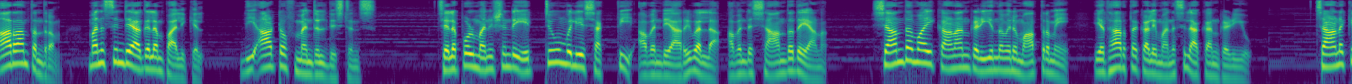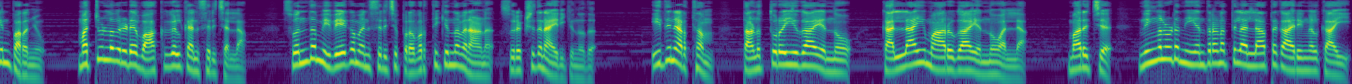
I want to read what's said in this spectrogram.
ആറാം തന്ത്രം മനസ്സിന്റെ അകലം പാലിക്കൽ. The art of mental distance ചിലപ്പോൾ മനുഷ്യന്റെ ഏറ്റവും വലിയ ശക്തി അവന്റെ അറിവല്ല അവന്റെ ശാന്തതയാണ്. ശാന്തമായി കാണാൻ കഴിയുന്നവന് മാത്രമേ യഥാർത്ഥ കളി മനസ്സിലാക്കാൻ കഴിയൂ. ചാണക്യൻ പറഞ്ഞു മറ്റുള്ളവരുടെ വാക്കുകൾക്കനുസരിച്ചല്ല സ്വന്തം വിവേകമനുസരിച്ച് പ്രവർത്തിക്കുന്നവനാണ് സുരക്ഷിതനായിരിക്കുന്നത്. ഇതിനർത്ഥം തണുത്തുറയുക എന്നോ കല്ലായി മാറുക എന്നോ അല്ല. മറിച്ച് നിങ്ങളുടെ നിയന്ത്രണത്തിലല്ലാത്ത കാര്യങ്ങൾക്കായി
